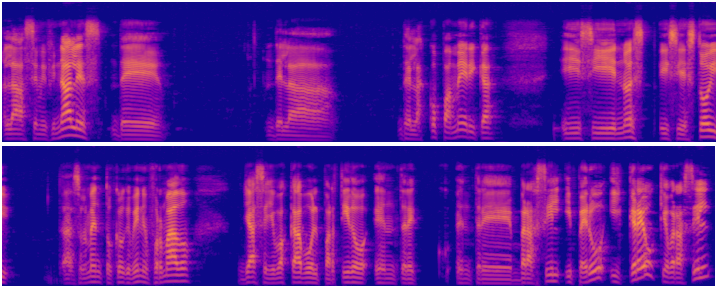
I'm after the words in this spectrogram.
las semifinales de de la, de la Copa América. Y si, no es, y si estoy, hasta el momento creo que bien informado, ya se llevó a cabo el partido entre, entre Brasil y Perú. Y creo que Brasil,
